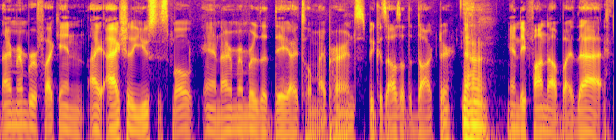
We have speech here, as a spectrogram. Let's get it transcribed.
I remember fucking I actually used to smoke and I remember the day I told my parents because I was at the doctor Uh huh. and they found out by that.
